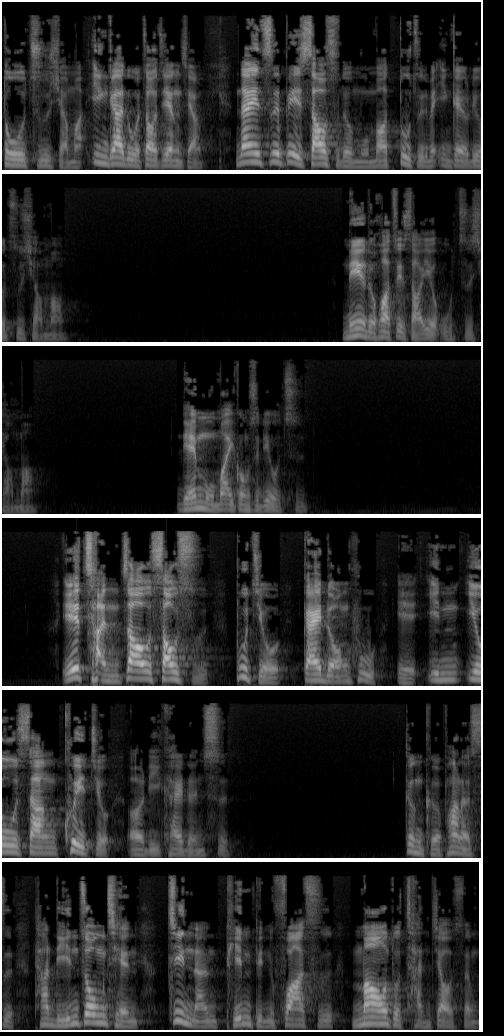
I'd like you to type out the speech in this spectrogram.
多只小猫，应该如果照这样讲，那一只被烧死的母猫肚子里面应该有六只小猫。没有的话，最少也有五只小猫。连母猫一共是六只，也惨遭烧死。不久，该农妇也因忧伤愧疚而离开人世。更可怕的是，他临终前竟然频频发出猫的惨叫声，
